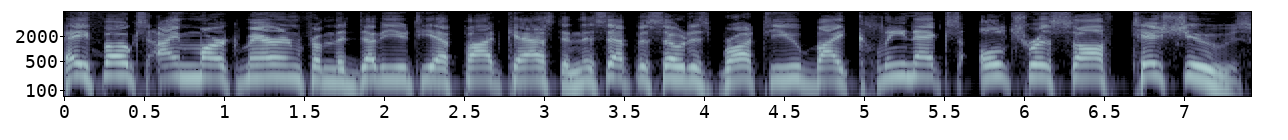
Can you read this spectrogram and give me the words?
Hey, folks, I'm Mark Marin from the WTF Podcast, and this episode is brought to you by Kleenex Ultra Soft Tissues,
